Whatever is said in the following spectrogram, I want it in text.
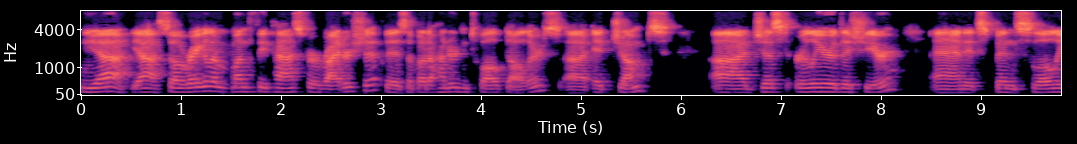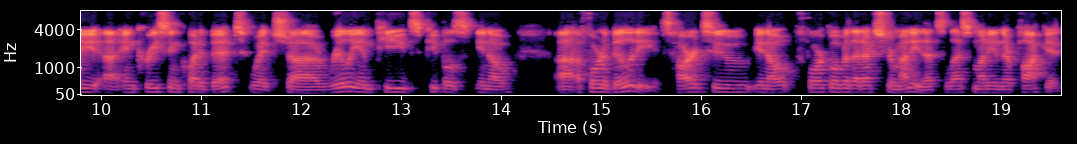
Yeah, yeah. So a regular monthly pass for ridership is about $112. Uh, it jumped uh, just earlier this year and it's been slowly uh, increasing quite a bit, which uh, really impedes people's, you know, uh, affordability. It's hard to, you know, fork over that extra money. That's less money in their pocket,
